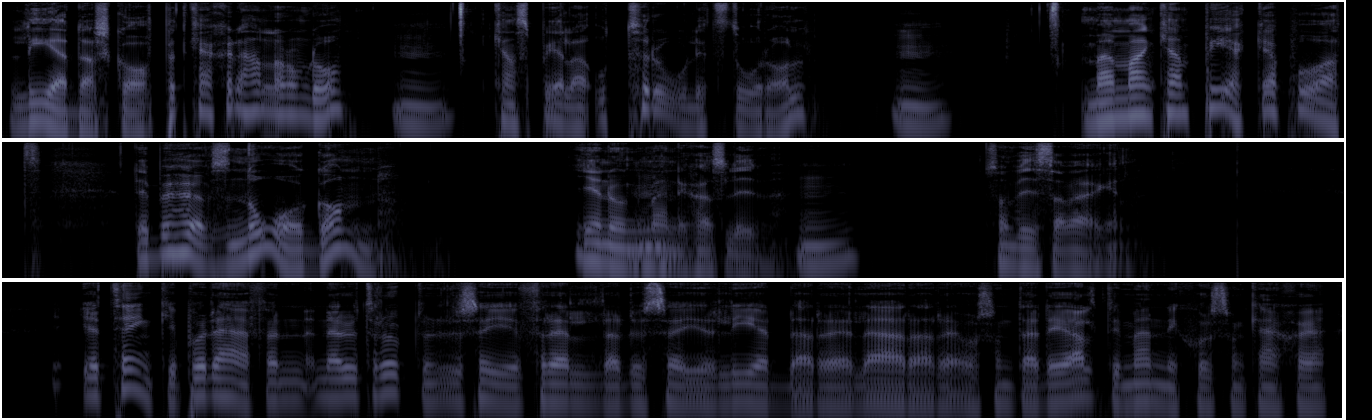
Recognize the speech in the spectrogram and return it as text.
ledarskapet kanske det handlar om då. Mm. Kan spela otroligt stor roll. Mm. Men man kan peka på att det behövs någon i en ung Mm. människas liv Mm. som visar vägen. Jag tänker på det här, för när du tar upp det, du säger föräldrar, du säger ledare, lärare och sånt där. Det är alltid människor som kanske,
